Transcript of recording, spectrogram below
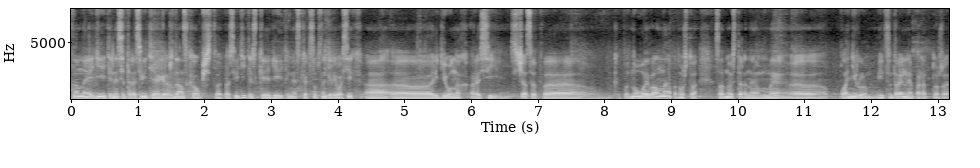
Основная деятельность – это развитие гражданского общества, просветительская деятельность, как, собственно говоря, во всех э, э, регионах России. Сейчас это как бы, новая волна, потому что, с одной стороны, мы э, планируем, и центральный аппарат тоже,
